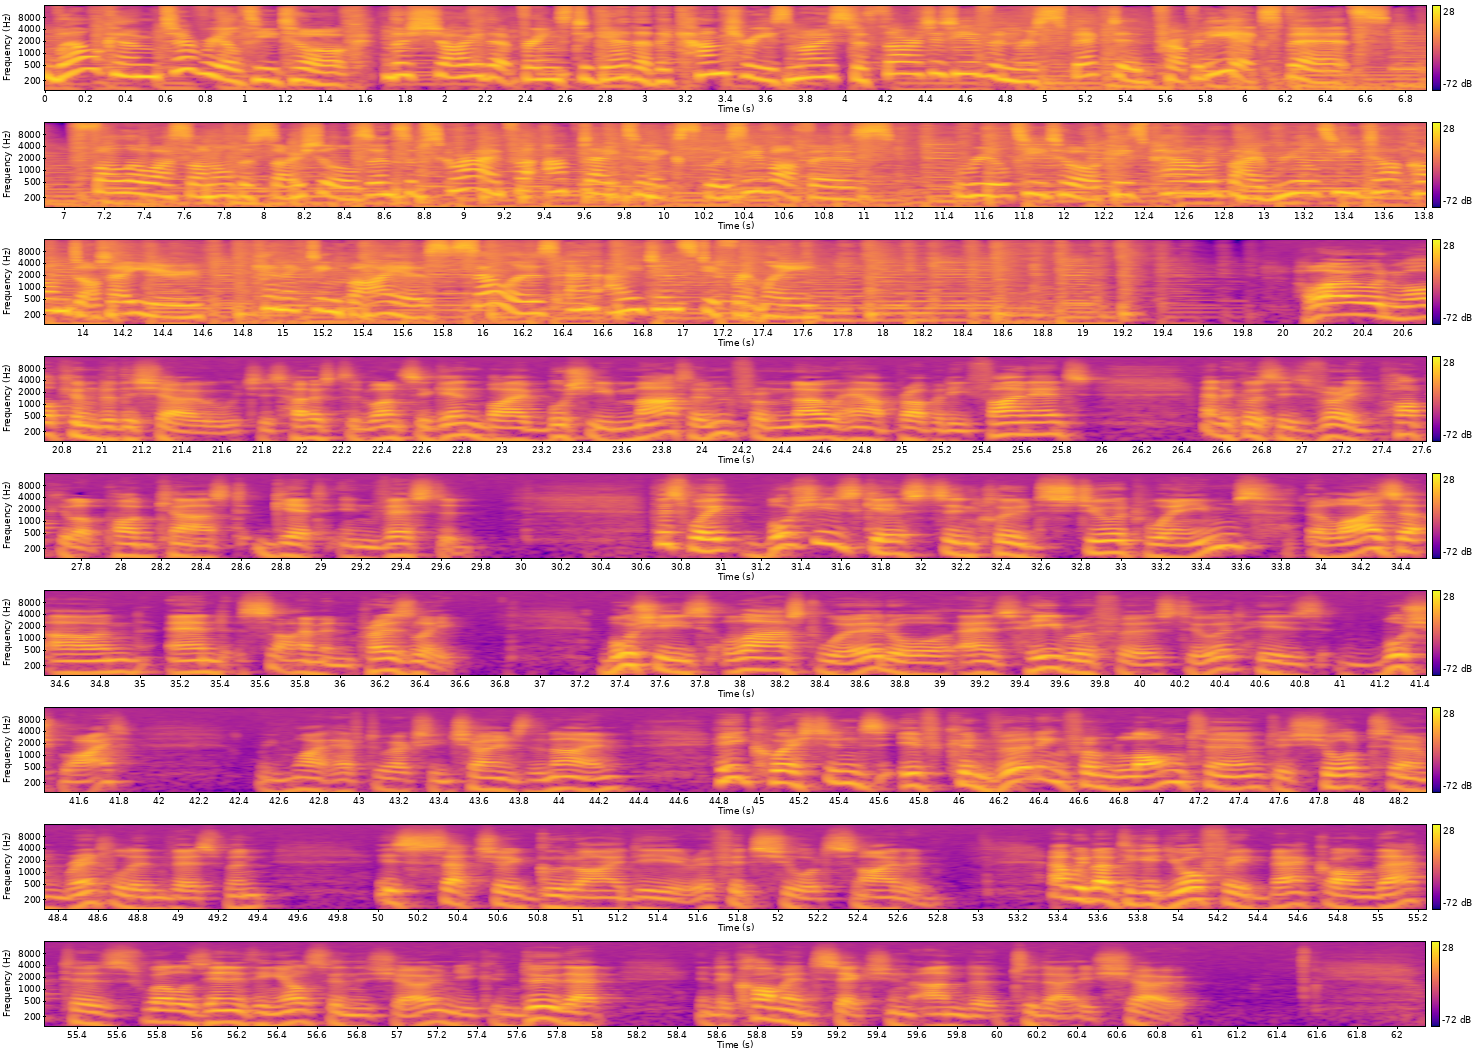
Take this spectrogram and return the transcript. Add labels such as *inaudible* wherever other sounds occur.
Welcome to Realty Talk, the show that brings together the country's most authoritative and respected property experts. Follow us on all the socials and subscribe for updates and exclusive offers. Realty Talk is powered by realty.com.au, connecting buyers, sellers, and agents differently. Hello and welcome to the show, which is hosted once again by Bushy Martin from Know How Property Finance and, of course, his very popular podcast, Get Invested. This week, Bushy's guests include Stuart Wemyss, Eliza Owen, and Simon Pressley. Bushy's last word, or as he refers to it, his bushbite, we might have to actually change the name, he questions if converting from long term to short term rental investment is such a good idea, if it's short sighted. And we'd love to get your feedback on that as well as anything else in the show, and you can do that in the comments section under today's show.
